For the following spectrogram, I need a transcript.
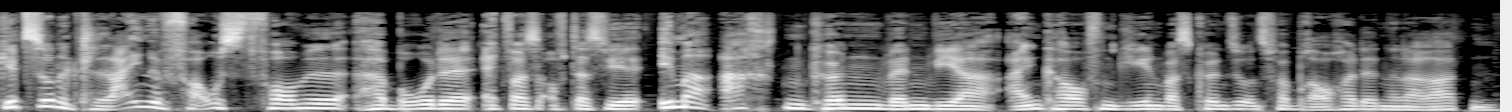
Gibt es so eine kleine Faustformel, Herr Bode, etwas, auf das wir immer achten können, wenn wir einkaufen gehen? Was können Sie uns Verbraucher denn erraten?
